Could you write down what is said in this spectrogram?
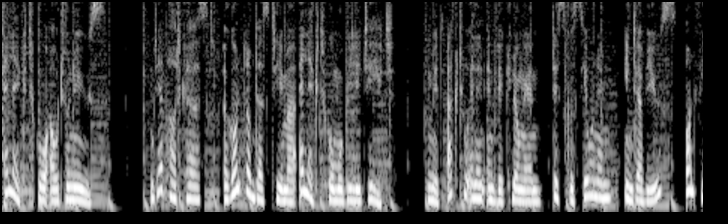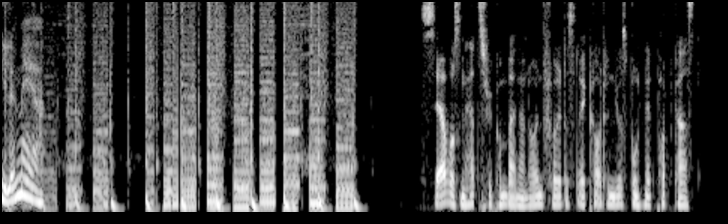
Elektroauto News. Der Podcast rund um das Thema Elektromobilität. Mit aktuellen Entwicklungen, Diskussionen, Interviews und vielem mehr. Servus und herzlich willkommen bei einer neuen Folge des Elektroautonews.net Podcast.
